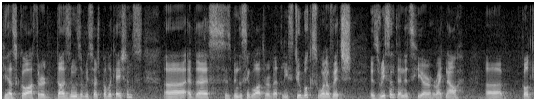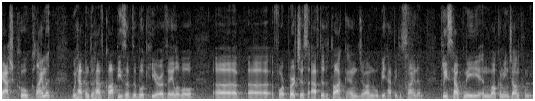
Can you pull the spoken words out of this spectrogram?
He has co-authored dozens of research publications. Uh, the, he's been the single author of at least two books, one of which is recent and it's here right now, uh, Cold Cash Cool Climate, we happen to have copies of the book here available uh, uh, for purchase after the talk, and Jon will be happy to sign them. Please help me in welcoming Jon Koomey.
